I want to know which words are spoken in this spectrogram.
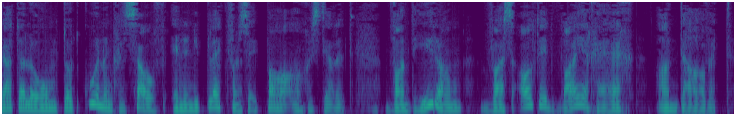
dat hulle hom tot koning gesalf en in die plek van sy pa aangestel het, want Hiram was altyd baie geheg aan Dawid.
